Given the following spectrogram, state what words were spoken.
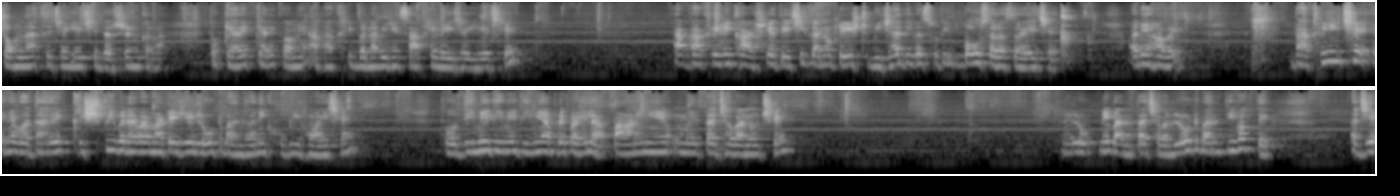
સોમનાથ જઈએ છીએ દર્શન કરવા. તો ક્યારેક ક્યારેક અમે આ ભાખરી બનાવીને સાથે લઈ જઈએ છીએ. આ ભાખરીની ખાસિયત એ છે કે આનો ટેસ્ટ બીજા દિવસ સુધી બહુ સરસ રહે છે. અને હવે, ભાખરી છે એને વધારે ક્રિસ્પી બનાવવા માટે જે લોટ બાંધવાની ખૂબી હોય છે, તો ધીમે ધીમે ધીમે આપણે પહેલાં પાણીએ ઉમેરતા જવાનું છે. અને લોટને બાંધતા જવાનું લોટ બાંધતી વખતે જે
